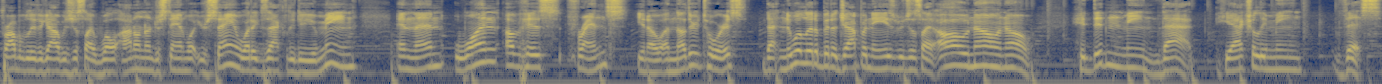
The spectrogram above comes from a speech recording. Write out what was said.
probably the guy was just like, Well, I don't understand what you're saying. What exactly do you mean? And then one of his friends, you know, another tourist, that knew a little bit of Japanese was just like, oh no, no. He didn't mean that. He actually mean this.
